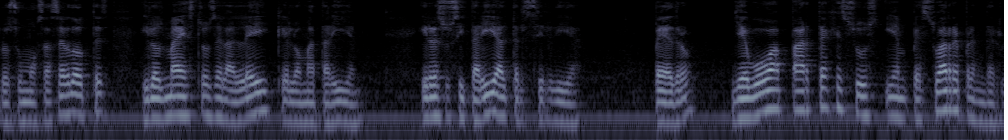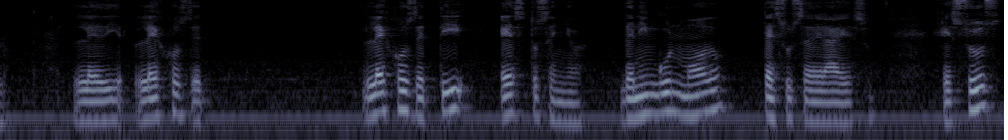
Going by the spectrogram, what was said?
los sumos sacerdotes y los maestros de la ley que lo matarían, y resucitaría al tercer día. Pedro llevó aparte a Jesús y empezó a reprenderlo. Le di, lejos de lejos de ti esto, Señor. De ningún modo te sucederá eso. Jesús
